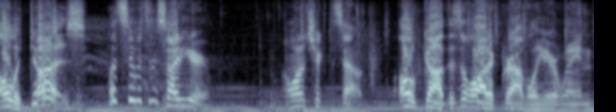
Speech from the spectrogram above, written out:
Oh, it does! Let's see what's inside here. I want to check this out. Oh god, there's a lot of gravel here, Wayne.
